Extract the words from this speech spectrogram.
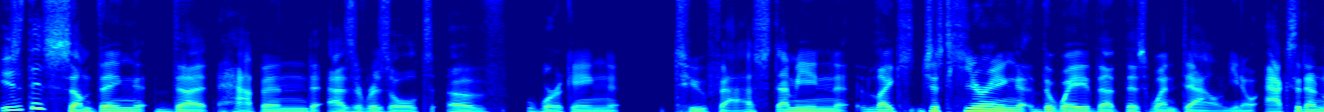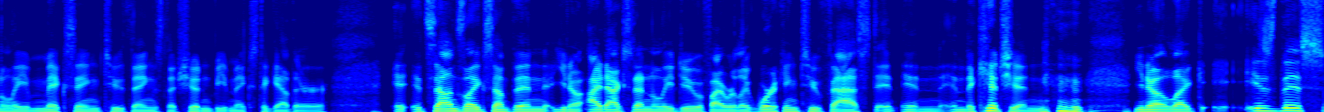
Is this something that happened as a result of working too fast. I mean, like just hearing the way that this went down, you know, accidentally mixing two things that shouldn't be mixed together. It, it sounds like something, you know, I'd accidentally do if I were like working too fast in, in, in the kitchen. you know, like, is this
